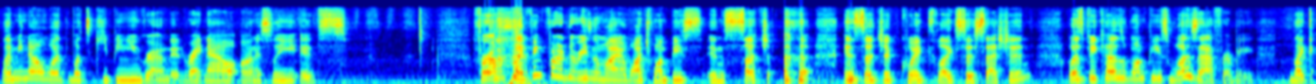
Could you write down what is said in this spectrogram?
let me know what what's keeping you grounded right now. Honestly, it's for I think part of the reason why I watch One Piece in such in such a quick like succession was because One Piece was that for me. Like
